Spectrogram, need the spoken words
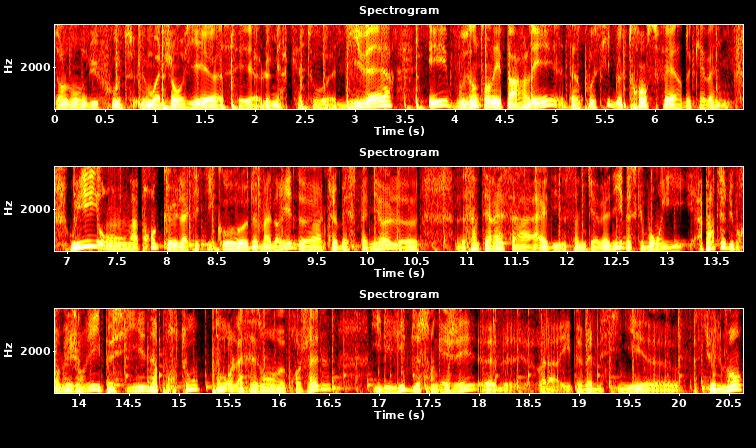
dans le monde du foot, le mois de janvier, euh, c'est le mercato d'hiver. Et vous entendez parler d'un possible transfert de Cavani. Oui, on apprend que l'Atlético de Madrid, un club espagnol, euh, s'intéresse à Edinson Cavani parce que bon, à partir du 1er janvier, il peut signer n'importe où pour la saison euh, prochaine. Il est libre de s'engager. voilà, il peut même signer actuellement.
